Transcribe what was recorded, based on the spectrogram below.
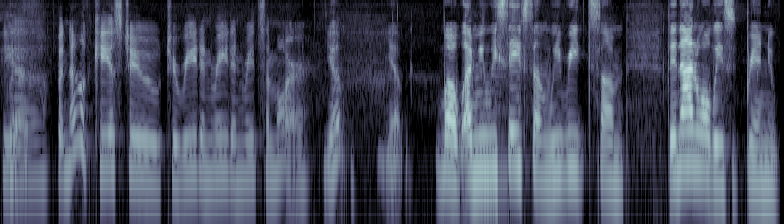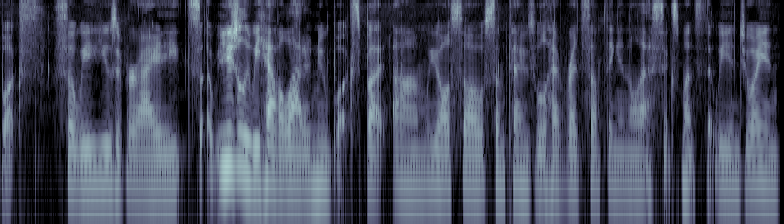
yeah, but no, the key is to to read and read and read some more. Yep, yep. Well, I mean, we save some. We read some. They're not always brand new books, so we use a variety. So usually, we have a lot of new books, but um, we also sometimes will have read something in the last six months that we enjoy and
